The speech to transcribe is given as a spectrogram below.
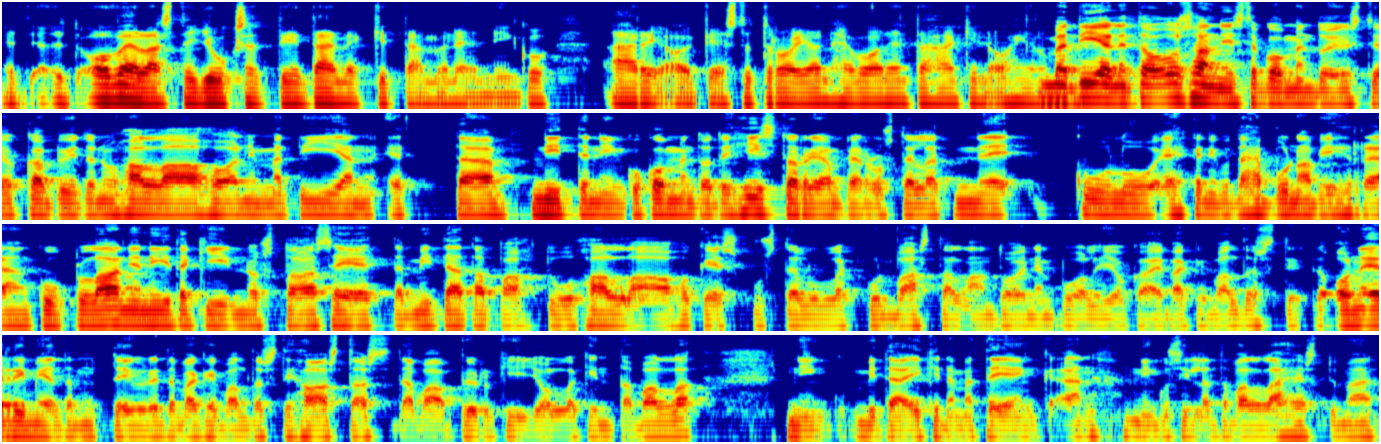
että, että ovella sitten juksettiin tännekin tämmöinen niin kuin äärioikeisto Trojan hevonen tähänkin ohjelmaan. Mä tiedän, että osa niistä kommentoijista, jotka on pyytänyt halla niin mä tiedän, että niiden niin kuin kommentointi historian perusteella, että ne kuuluu ehkä niin kuin tähän punavihreään kuplaan, ja niitä kiinnostaa se, että mitä tapahtuu halla keskustelulle kun vastalla on toinen puoli, joka ei väkivaltaisesti, on eri mieltä, mutta ei yritä väkivaltaisesti haastaa sitä, vaan pyrkii jollakin tavalla, niin kuin mitä ikinä mä teenkään, niin kuin sillä tavalla lähestymään.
